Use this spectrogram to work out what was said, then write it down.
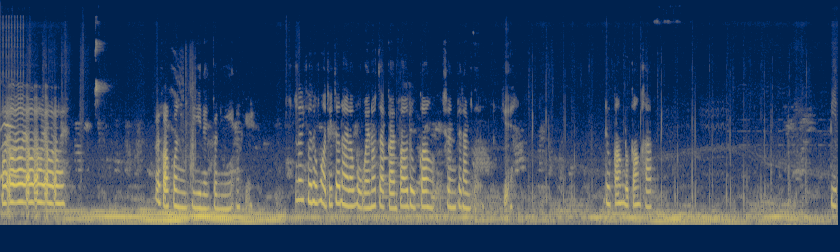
โอ้ยโอ้ยโอ้ยโอ้ยโอ้ยโอ้ยไปขอคนดีในตัวนี้ โอเค นั่นคือทั้งหมดที่เจ้านายระบุไว้นอกจากการเฝ้าดูกล้อง ฉันจะทำอย่างอื่นโอเค ดูกล้องดูกล้องครับ ปิด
